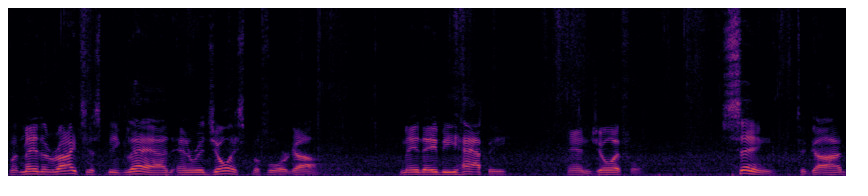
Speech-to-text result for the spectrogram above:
But may the righteous be glad and rejoice before God. May they be happy and joyful. Sing to God.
